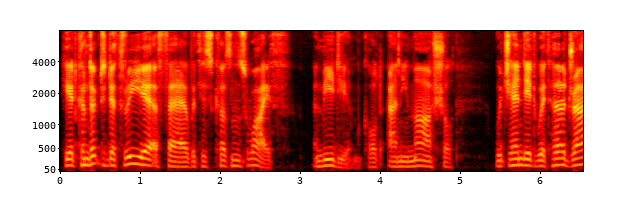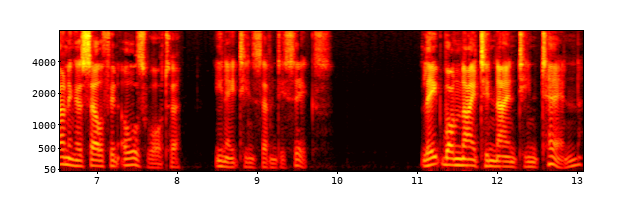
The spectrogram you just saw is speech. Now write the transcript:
He had conducted a three-year affair with his cousin's wife, a medium called Annie Marshall, which ended with her drowning herself in Ullswater in 1876. Late one night in 1910,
